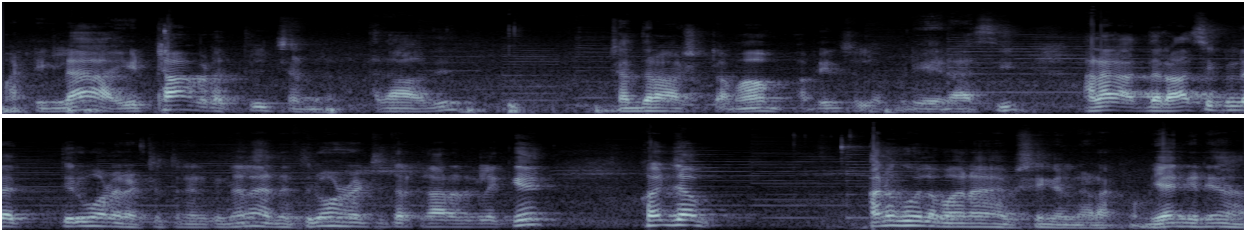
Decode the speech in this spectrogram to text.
மாட்டிங்களா? எட்டாம் இடத்தில் சந்திரன். அதாவது சந்திராஷ்டமம் அப்படின்னு சொல்லக்கூடிய ராசி. ஆனால் அந்த ராசிக்குள்ள திருவோண நட்சத்திரம் இருக்கிறதுனால அந்த திருவோண நட்சத்திரக்காரர்களுக்கு கொஞ்சம் அனுகூலமான விஷயங்கள் நடக்கும். ஏன்னு கேட்டீங்கன்னா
